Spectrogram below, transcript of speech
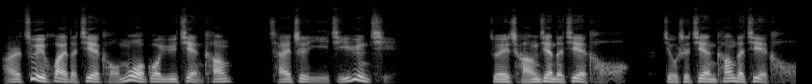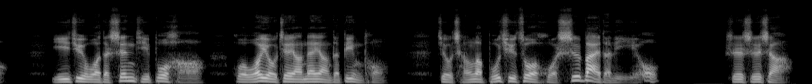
而最坏的借口莫过于健康、才智以及运气。最常见的借口就是健康的借口，一句“我的身体不好”或“我有这样那样的病痛”，就成了不去做或失败的理由。事实上，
